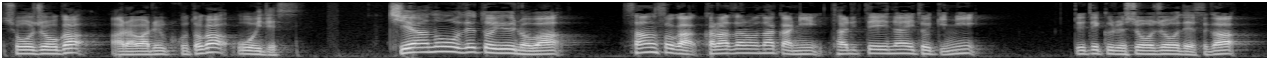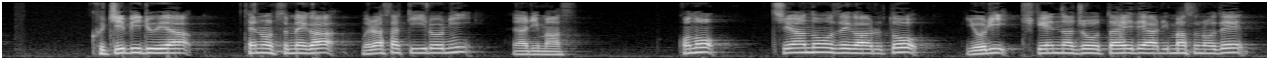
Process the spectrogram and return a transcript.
症状が現れることが多いです。チアノーゼというのは、酸素が体の中に足りていない時に出てくる症状ですが、唇や手の爪が紫色になります。このチアノーゼがあると、より危険な状態でありますので、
